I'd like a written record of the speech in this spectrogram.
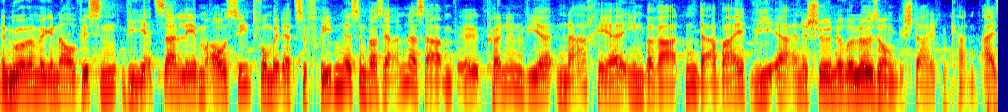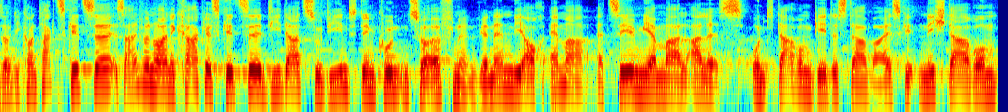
Denn nur wenn wir genau wissen, wie jetzt sein Leben aussieht, womit er zufrieden ist und was er anders haben will, können wir nachher ihn beraten dabei, wie er eine schönere Lösung gestalten kann. Also die Kontaktskizze ist einfach nur eine Krakelskizze, die dazu dient, den Kunden zu öffnen. Wir nennen die auch Emma, erzähl mir mal alles. Und darum geht es dabei. Es geht nicht darum,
